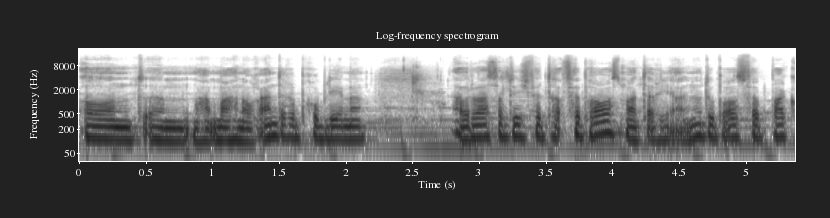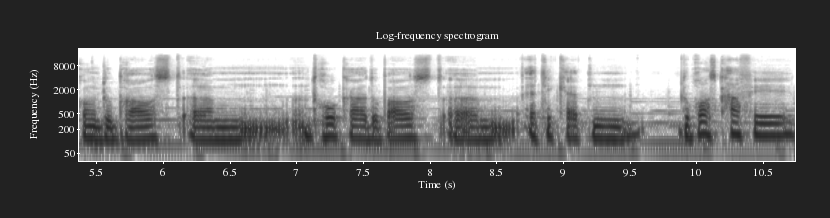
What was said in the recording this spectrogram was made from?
und ähm, machen auch andere Probleme. Aber du hast natürlich Verbrauchsmaterial. Ne? Du brauchst Verpackung, du brauchst ähm, Drucker, du brauchst ähm, Etiketten, du brauchst Kaffee.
